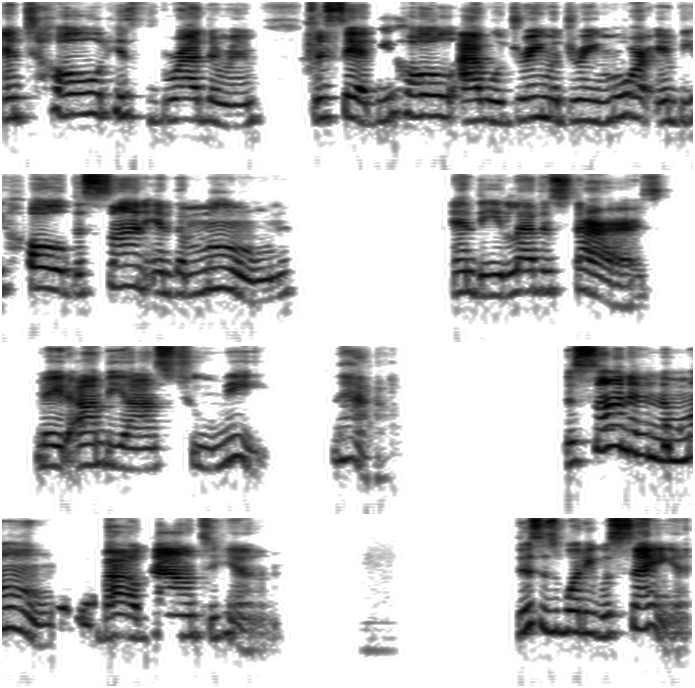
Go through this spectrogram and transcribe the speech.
and told his brethren and said, Behold, I will dream a dream more, and behold, the sun and the moon and the 11 stars made ambiance to me. Now, the sun and the moon bowed down to him. This is what he was saying.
